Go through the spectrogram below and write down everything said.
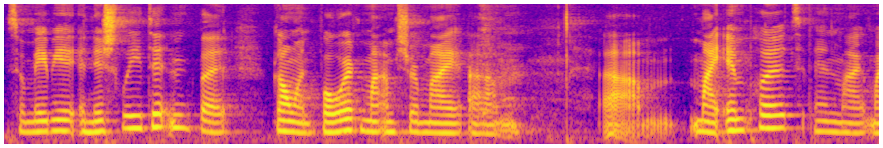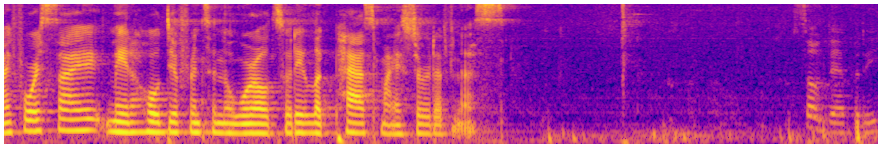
So maybe initially it didn't, but going forward, my, I'm sure my um, um, my input and my, my foresight made a whole difference in the world, so they look past my assertiveness. So, Deputy,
